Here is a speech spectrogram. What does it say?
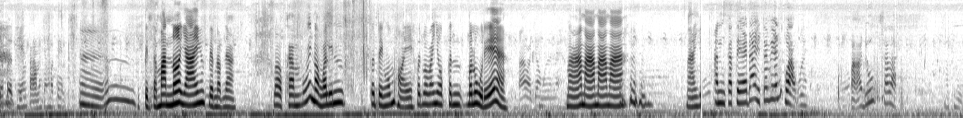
จะเปิดเพลงป่ามันจะมาเต้นเออเป็นตะมันเนาะยายเป็นแบบเนี้ย รอบคำโอ้ยน้องวาลินเพิ่นไปงมหอยเพิ่นมาไว้ยกเพิ่นบ่รู้เด้ป้าว่าเจ้ามือแม่หมาหมาหมาหมาหมาอยู่อันกระแตได้แตะเว้นกว่าเว้ยป่าดุกสลัดมาถูก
